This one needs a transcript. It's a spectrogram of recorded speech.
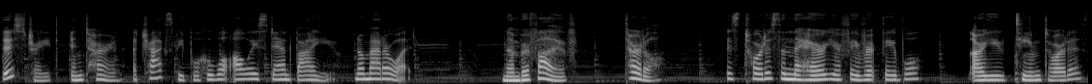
This trait, in turn, attracts people who will always stand by you, no matter what. Number five, turtle. Is tortoise in the hare your favorite fable? Are you team tortoise?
